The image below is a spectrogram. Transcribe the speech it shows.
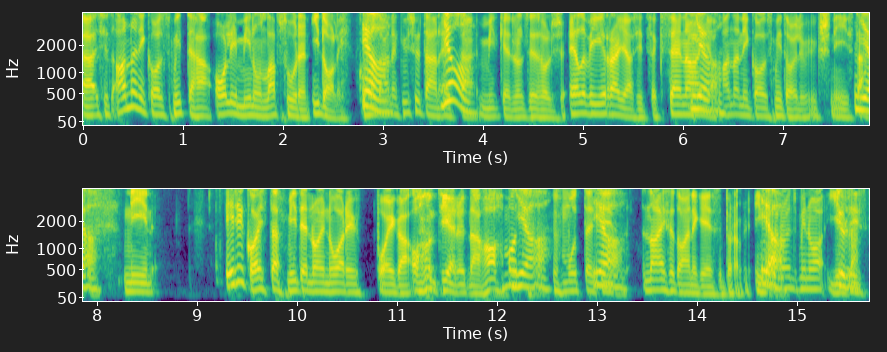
Äh, siis Anna Nicole Smithhän oli minun lapsuuden idoli. Kun Joo. aina kysytään, Joo. että mitkä se oli Elvira ja sitten se Xena Joo. ja Anna Nicole Smith oli yksi niistä. Joo. Niin erikoista, miten noin nuori poika on tiennyt nämä hahmot, Joo. mutta siis Joo. naiset on ainakin inspiroinut, minua. Ja Kyllä. siis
